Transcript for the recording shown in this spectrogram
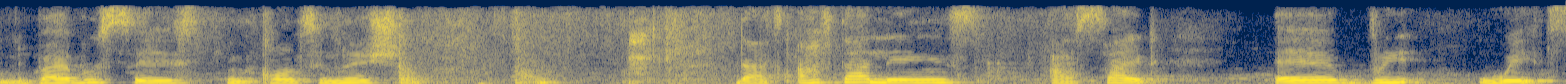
The bible says in continuation that after laying aside every weight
